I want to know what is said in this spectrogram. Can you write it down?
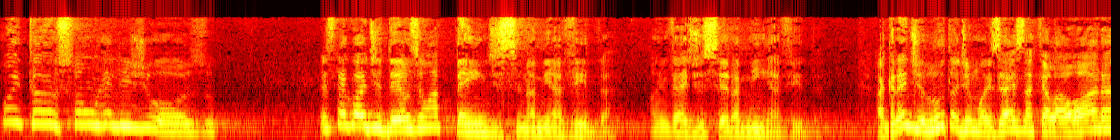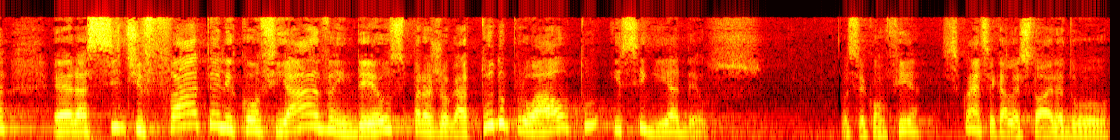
ou então eu sou um religioso. Esse negócio de Deus é um apêndice na minha vida, ao invés de ser a minha vida. A grande luta de Moisés naquela hora era se de fato ele confiava em Deus para jogar tudo para o alto e seguir a Deus. Você confia? Você conhece aquela história do,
